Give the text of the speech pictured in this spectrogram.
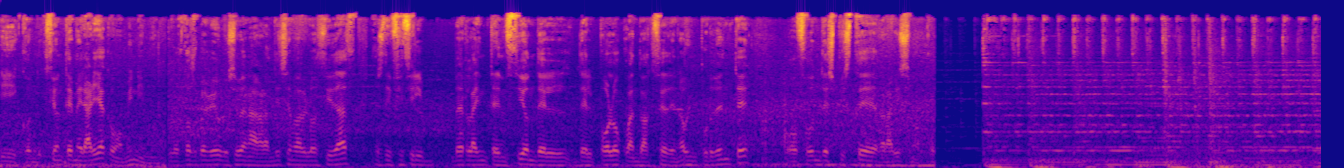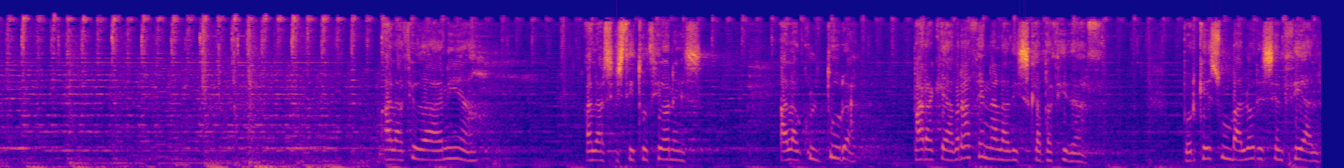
y conducción temeraria como mínimo. Los dos BBVs iban a grandísima velocidad, es difícil ver la intención del, del polo cuando accede, ¿no? Imprudente o fue un despiste gravísimo. A la ciudadanía, a las instituciones, a la cultura, para que abracen a la discapacidad porque es un valor esencial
